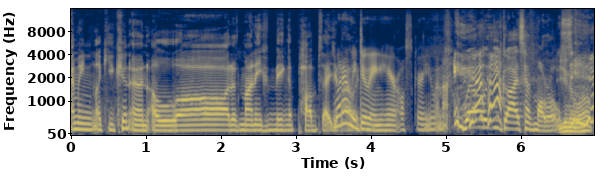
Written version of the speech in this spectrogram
I mean like you can earn a lot of money from being a pubs agent. What are we would- doing here, Oscar? You and I. Well, you guys have morals. You know what?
